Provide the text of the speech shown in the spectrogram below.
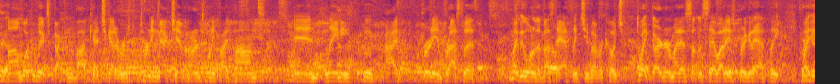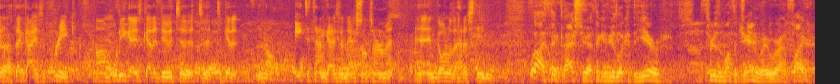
Yeah. Um, what can we expect from the Bobcats? You got a returning MAC champ at 125 pounds, and Laney, who I'm pretty impressed with. Might be one of the best athletes you've ever coached. Dwight Gardner might have something to say about it. He's a pretty good athlete, but you good know athlete. that guy is a freak. Um, what do you guys got to do to, to, to get it? You know, eight to ten guys in the national tournament and, and going with a head of steam. Well, I think last year, I think if you look at the year through the month of January, we were on fire.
